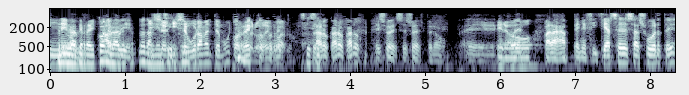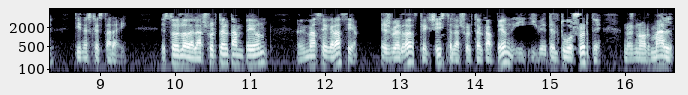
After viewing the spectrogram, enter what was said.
innegable. que Raikkonen, Ahora por bien, ejemplo, también y, se- sí. y seguramente mucho, correcto, pero da igual. correcto. Sí, sí. Claro, claro, claro. Eso es, eso es. Pero, eh, Pero- para beneficiarse de esa suerte tienes que estar ahí. Esto es lo de la suerte del campeón. A mí me hace gracia. Es verdad que existe la suerte del campeón y, y Vettel tuvo suerte. No es normal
